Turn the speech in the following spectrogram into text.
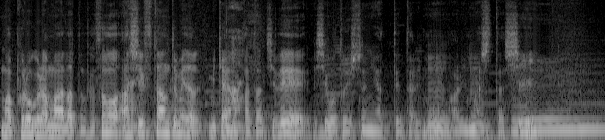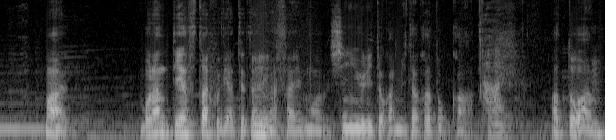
まあ、プログラマーだったんですけどそのアシスタントみたいな,、みたいな形で仕事一緒にやってたりもありましたし、うん。まあボランティアスタッフでやってた映画祭も新百合とか三鷹とかはい。あとは、うん。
